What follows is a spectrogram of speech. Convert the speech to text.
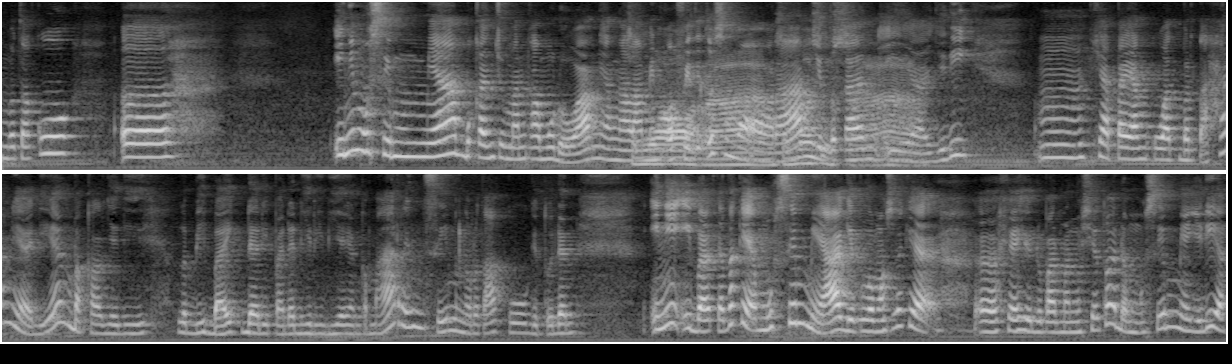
menurut aku eh ini musimnya bukan cuman kamu doang yang ngalamin Semua covid itu semua orang, orang semua gitu susah. kan. Iya, jadi hmm, siapa yang kuat bertahan ya dia yang bakal jadi lebih baik daripada diri dia yang kemarin sih menurut aku gitu dan ini ibarat kata kayak musim ya gitu loh maksudnya kayak eh, kehidupan manusia tuh ada musimnya jadi ya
